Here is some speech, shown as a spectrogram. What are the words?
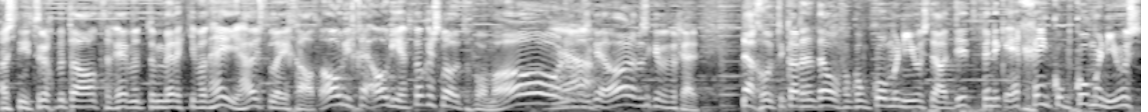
als je niet terugbetaalt, gegeven moment dan merk je van... hé, hey, huis leeg gehaald. Oh die, oh, die heeft ook een sleutel van me. Oh, dat Ja. was ik, oh, dat was ik even vergeten. Nou goed, ik had het over komkommernieuws. Nou, dit vind ik echt geen komkommernieuws.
